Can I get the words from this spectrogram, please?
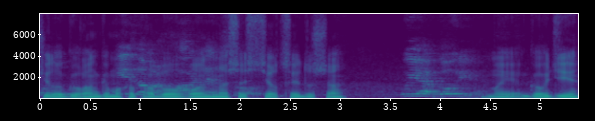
Шила Гуранга Махапрабху, он наше сердце и душа. Мы Гауди.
